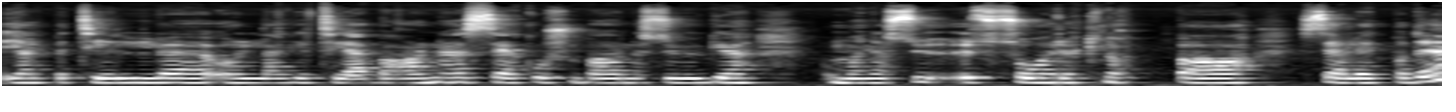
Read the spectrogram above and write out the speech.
hjelpe til å legge til barnet, se hvordan barnet suger, om man har su såre knopper, se litt på det.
